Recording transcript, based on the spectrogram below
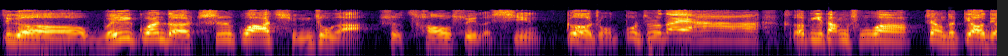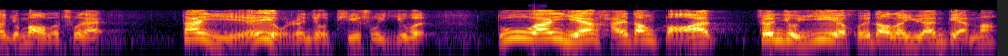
这个围观的吃瓜群众啊，是操碎了心，各种不知道呀，何必当初啊，这样的调调就冒了出来。但也有人就提出疑问：读完研还当保安，真就一夜回到了原点吗？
